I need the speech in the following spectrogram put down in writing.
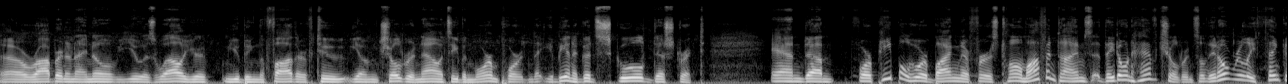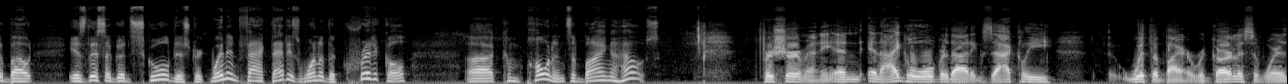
uh, Robert, and I know you as well. You you being the father of two young children now, it's even more important that you be in a good school district. And um, for people who are buying their first home, oftentimes they don't have children, so they don't really think about is this a good school district? When in fact that is one of the critical uh, components of buying a house. For sure, Manny, and and I go over that exactly with a buyer, regardless of where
